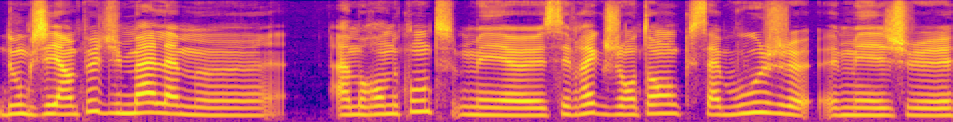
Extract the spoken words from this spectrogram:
Donc, j'ai un peu du mal à me, rendre compte, mais euh, c'est vrai que j'entends que ça bouge, mais je,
